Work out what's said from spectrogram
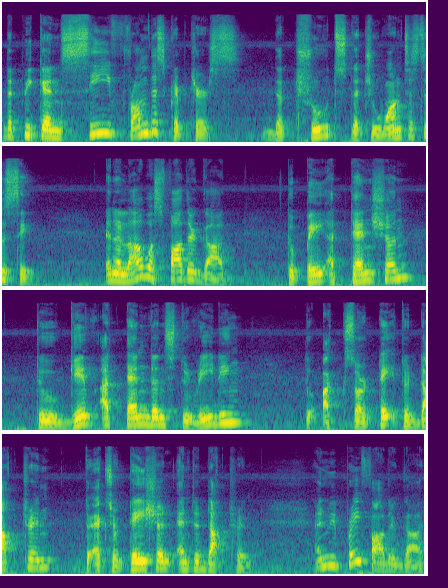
that we can see from the scriptures the truths that you want us to see and allow us, Father God, to pay attention, to give attendance to reading, to exhortate, to doctrine, to exhortation, and to doctrine. And we pray, Father God,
